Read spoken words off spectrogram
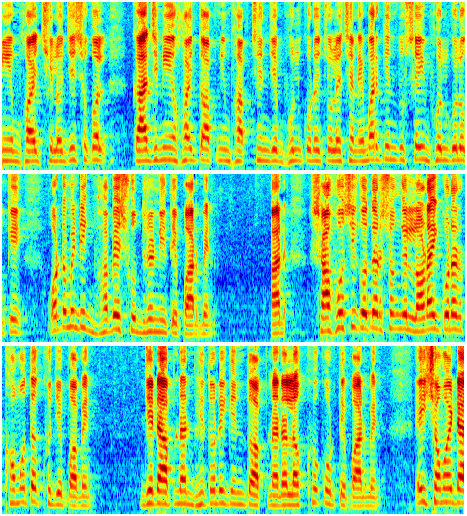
নিয়ে ভয় ছিল, যে সকল কাজ নিয়ে হয়তো আপনি ভাবছেন যে ভুল করে চলেছেন, এবার কিন্তু সেই ভুলগুলোকে অটোমেটিকভাবে শুধরে নিতে পারবেন। আর সাহসিকতার সঙ্গে লড়াই করার ক্ষমতা খুঁজে পাবেন, যেটা আপনার ভেতরে কিন্তু আপনারা লক্ষ্য করতে পারবেন। এই সময়টা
